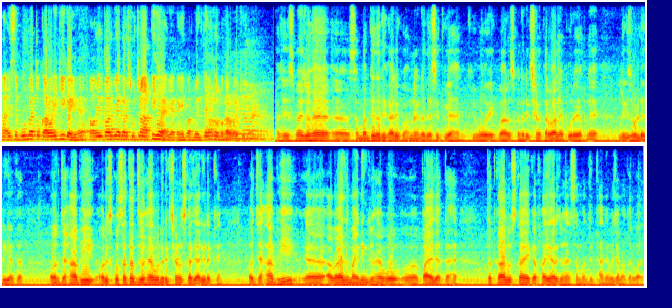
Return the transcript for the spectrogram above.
हाँ इससे पूर्व में तो कार्रवाई की गई है और इस बार भी अगर सूचना आती है या कहीं पर मिलते हैं तो उन पर कार्रवाई की जाएगी। अच्छा इसमें जो है संबंधित अधिकारी को हमने निर्देशित किया है कि वो एक बार उसका निरीक्षण करवा लें पूरे अपने लीज होल्ड एरिया का। और जहाँ भी, और इसको सतत जो है वो निरीक्षण उसका जारी रखें और जहाँ भी अवैध माइनिंग जो है वो पाया जाता है, तत्काल उसका एक एफआईआर जो है संबंधित थाने में जमा करवाएँ।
